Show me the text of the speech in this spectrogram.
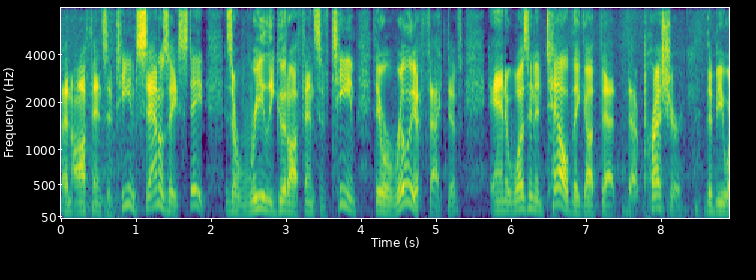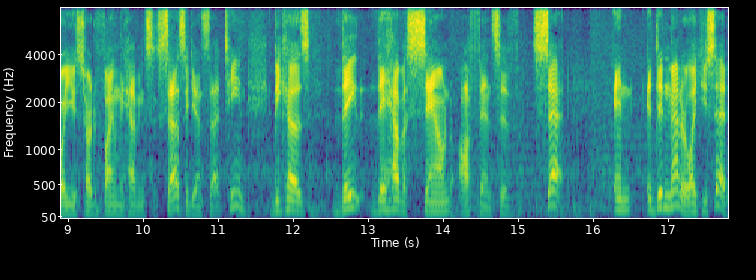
an offensive team. San Jose State is a really good offensive team. They were really effective, and it wasn't until they got that that pressure that BYU started finally having success against that team because they they have a sound offensive set. And it didn't matter, like you said,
